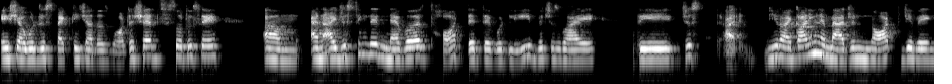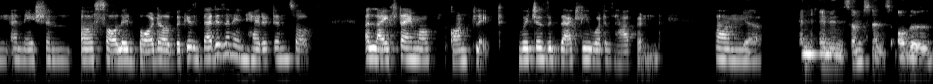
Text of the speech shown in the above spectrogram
asia would respect each other's watersheds so to say. Um, and i just think they never thought that they would leave which is why they just I, you know i can't even imagine not giving a nation a solid border because that is an inheritance of a lifetime of conflict which is exactly what has happened um, yeah, and and in some sense, although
